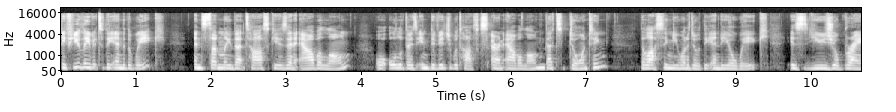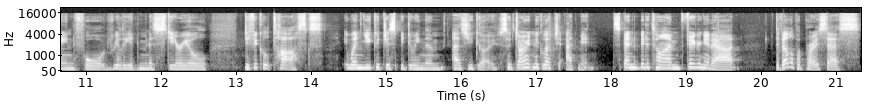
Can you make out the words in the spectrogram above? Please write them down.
If you leave it to the end of the week and suddenly that task is an hour long, or all of those individual tasks are an hour long, that's daunting. The last thing you want to do at the end of your week is use your brain for really administerial, difficult tasks when you could just be doing them as you go. So don't neglect your admin. Spend a bit of time figuring it out, develop a process,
